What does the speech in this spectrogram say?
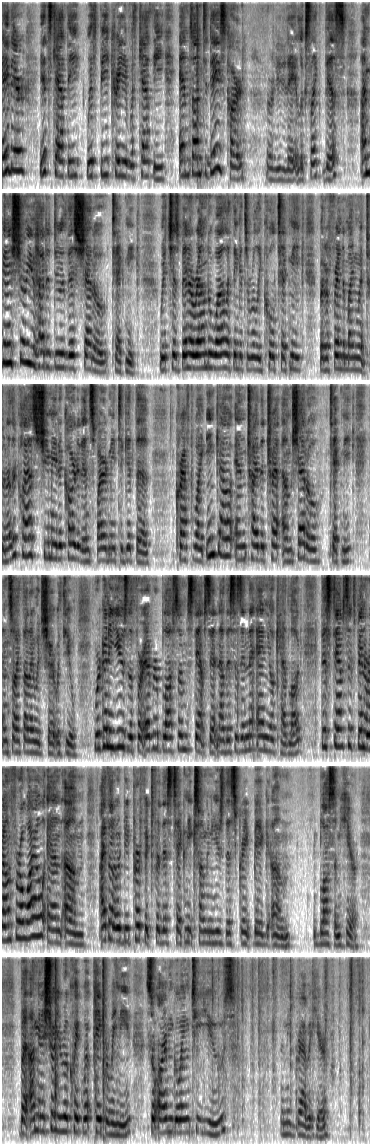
Hey there, it's Kathy with Be Creative with Kathy, and on today's card for today, it looks like this. I'm going to show you how to do this shadow technique, which has been around a while. I think it's a really cool technique, but a friend of mine went to another class. She made a card. It inspired me to get the craft white ink out and try the um, shadow technique and so I thought I would share it with you. We're going to use the Forever Blossom stamp set. Now this is in the annual catalog. This stamp set's been around for a while and um, I thought it would be perfect for this technique so I'm going to use this great big um, blossom here. But I'm going to show you real quick what paper we need. So I'm going to use, let me grab it here.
